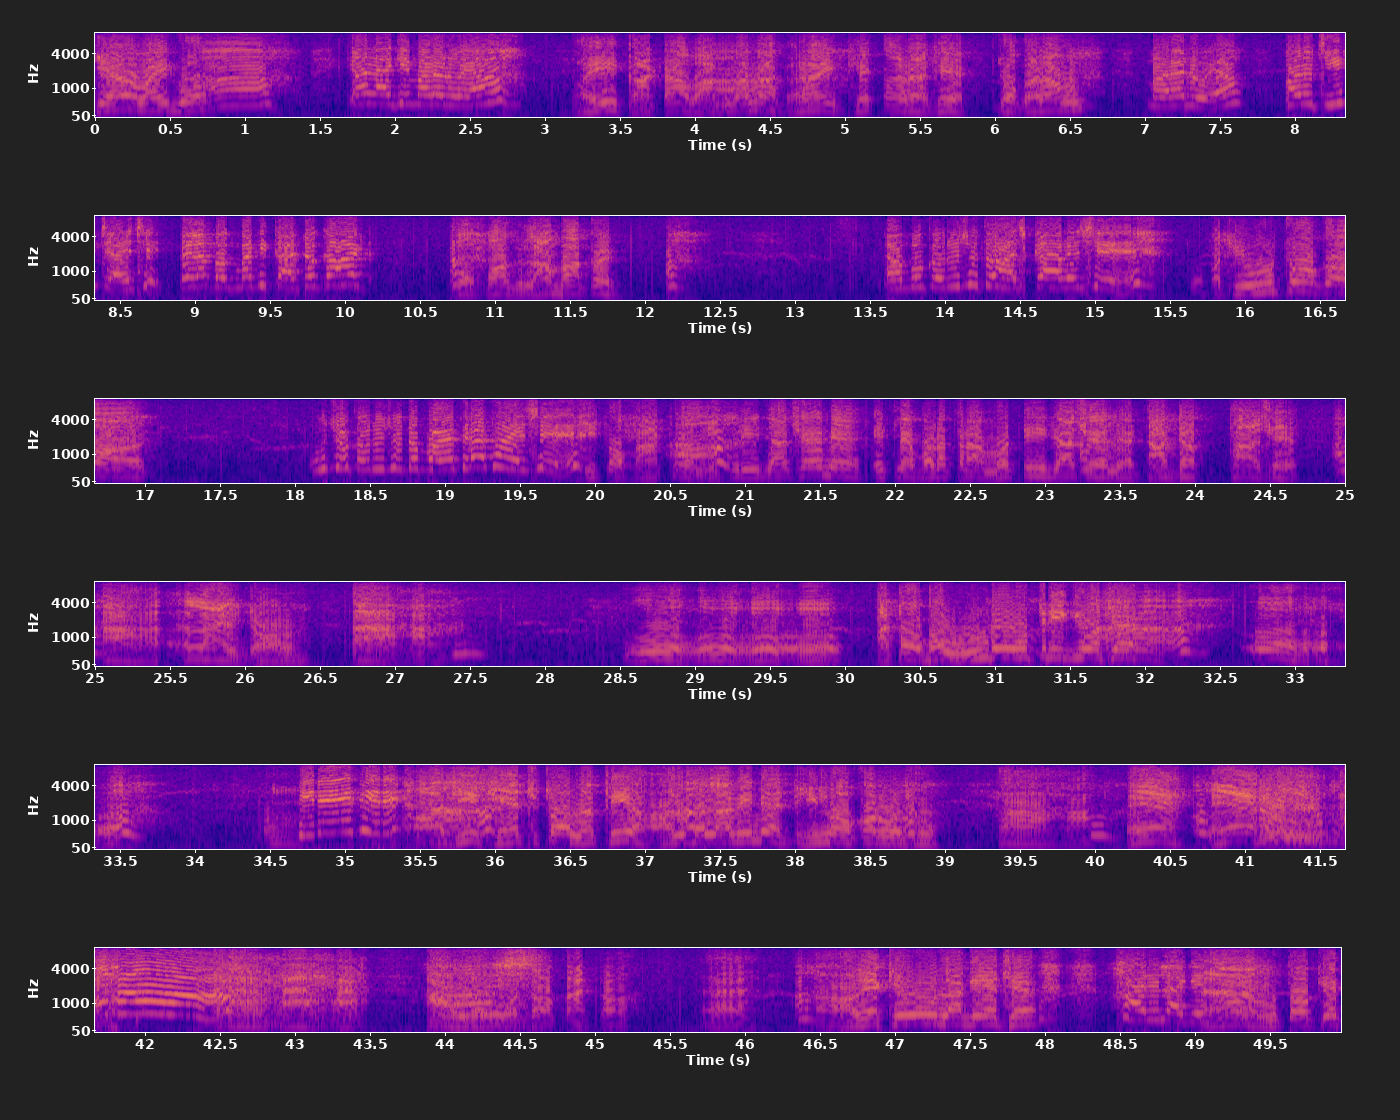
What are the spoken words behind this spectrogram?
ક્યાં વાગ્યો ક્યાં લાગી મારા રોયા? ભાઈ કાંટા વાગવાના ઘણાય ઠેકાણા છે. જો ગણાવું? મારા રોયા મારો જીવ જાય છે. પેલા પગમાંથી કાંટો કાઢ. તો પગ લાંબા કર. લાંબો કરું છું તો આંચકા આવે છે. તો પછી ઊંચો કર. ઊંચો કરું છું તો બળતરા થાય છે. ઈ તો કાંટો નીકળી જશે ને એટલે બળતરા મટી જશે ને ટાઢક થશે. આહા લાઈ જો આહા. ઓ ઓ ઓ આ તો બહુ ઊંડો ઉતરી ગયો છે. ધીરે ધીરે. હજી ખેંચતો નથી હલ બલાવીને ઢીલો કરું છું. હા હા. હે હે. આવડો મોટો કાંટો. હવે કેવું લાગે છે? સારું લાગે છે. હા હું તો કે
